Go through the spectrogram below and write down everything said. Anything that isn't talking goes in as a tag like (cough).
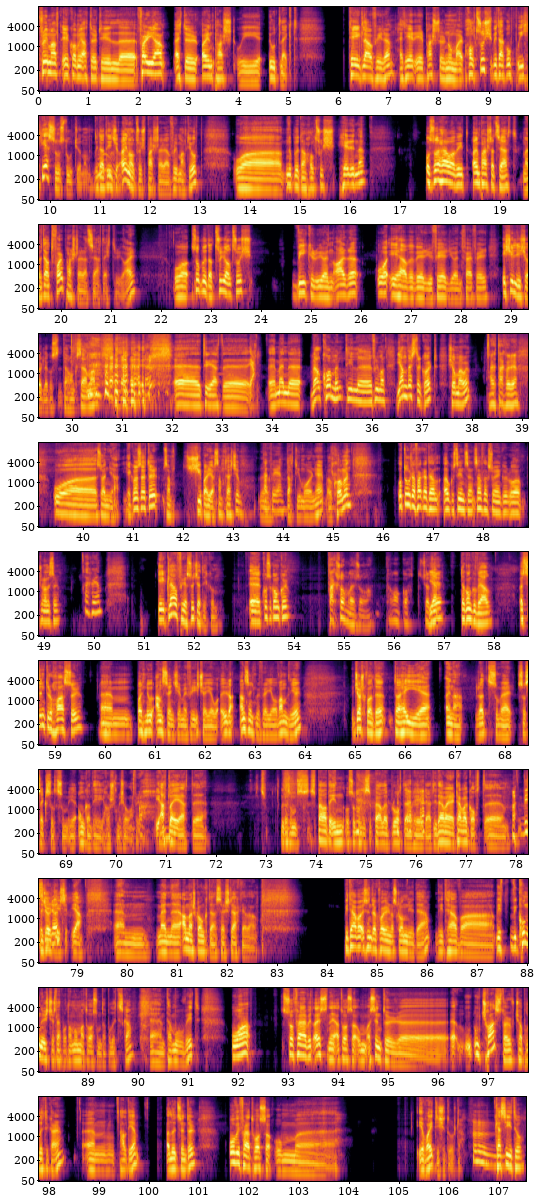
Frimalt er kommet atter til uh, Førja etter ein parst og i utleggt. Til glad for det. Hette her er parster nummer Holtrush. Vi tar opp i Hesun studion. Vi tar ikke en Holtrush parster av Frimalt i opp. Og uh, nå blir det Holtrush her inne. Og så har vi ein parster trett. Nei, vi tar et for parster trett etter i år. Og så blir det tre Holtrush. Viker i en åre Og jeg har vært i ferie og en tverfer. Jeg skylder ikke ordentlig hvordan det hang sammen. uh, (laughs) til at, uh, ja. Men uh, velkommen til uh, Frimann. Jan Vestergaard, Sjømauer. Ja, takk for det. Og uh, Sonja Jekmansøtter, samt skipar jeg samtidig. Takk for det. Datt i morgen her. Velkommen. Og Torta Fakratel, Augustinsen, samtlagsrøyengur og journalister. Takk for det. Jeg er glad for at jeg suttet ikon. Uh, hvordan gonger? Takk som det så. Det går godt. Kjøtt ja, det går vel. Jeg synes du har så, um, bare nå anstrenger jeg meg for ikke, å gjøre, anstrenger meg for å gjøre vanligere. I Gjørskvalde, da har jeg en rødt som er så sexet som jeg omgang det jeg har med sjåan for. Jeg atler jeg at uh, liksom spela det inn, og så kunne kunde spela bråt av her det. Det var det var gott. Ehm det du det. Ja. Um, men uh, annars gong det, så stärkt det väl. Vi tar var syndra kvarna skronni i det. Vi tar var vi vi kunde inte släppa utan om att ta som det politiska. Ehm ta movit. Och så fär vi ösne att ta om synter uh, om chaster av politiker. Ehm um, halde A lut synter. Och vi fär att ta om uh, Jeg vet ikke, Dorsta. (laughs) Hva sier du?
